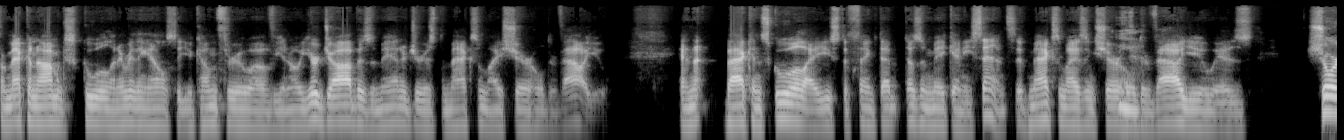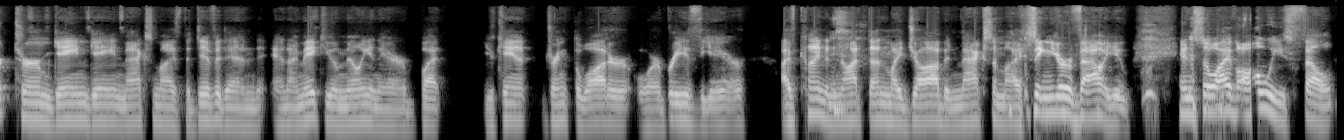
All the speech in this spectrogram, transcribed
from economic school and everything else that you come through of, you know, your job as a manager is to maximize shareholder value. And back in school, I used to think that doesn't make any sense. If maximizing shareholder yeah. value is short term gain, gain, maximize the dividend, and I make you a millionaire, but you can't drink the water or breathe the air. I've kind of not done my job in maximizing your value. And so I've always felt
